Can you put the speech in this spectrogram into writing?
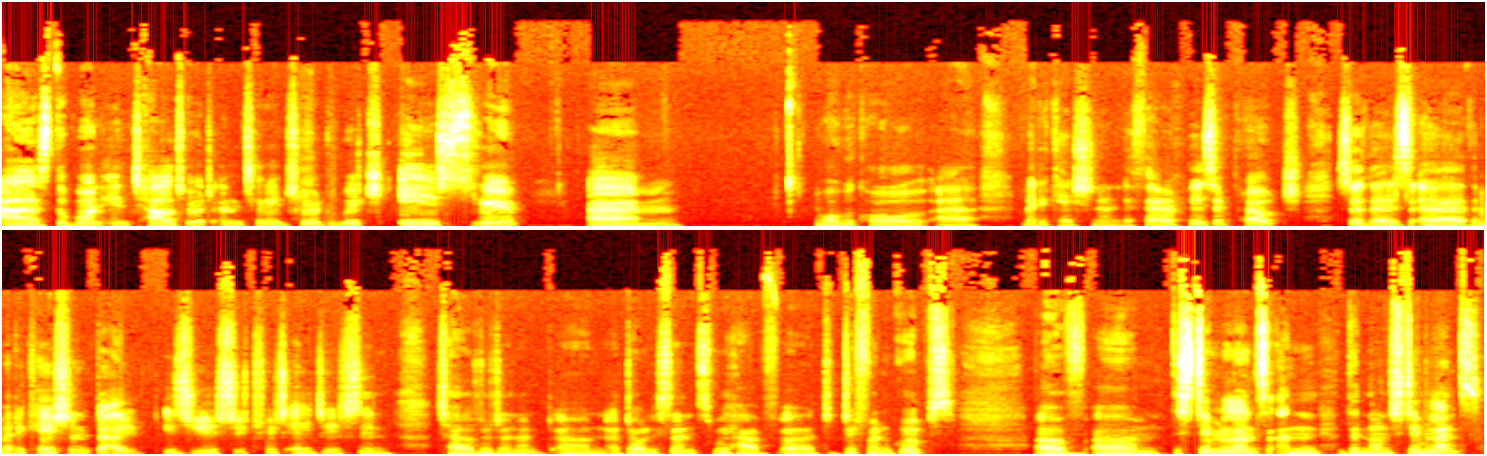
as the one in childhood and teenagehood, which is through um what we call uh, medication and the therapies approach. So there's uh, the medication that is used to treat ADHD in childhood and, and adolescence. We have uh, different groups of um, the stimulants and the non-stimulants,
